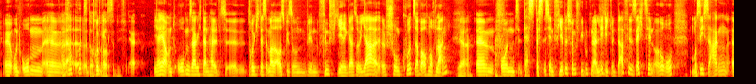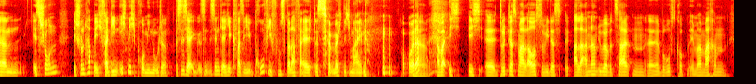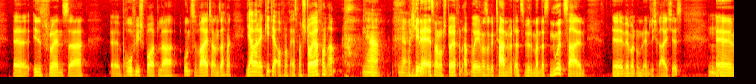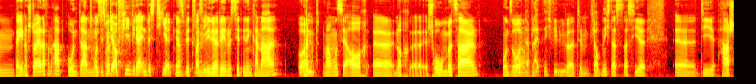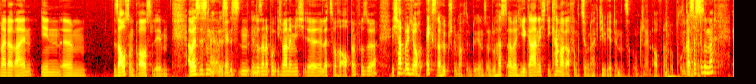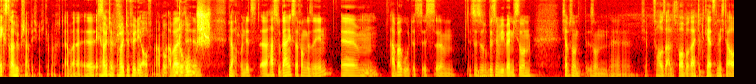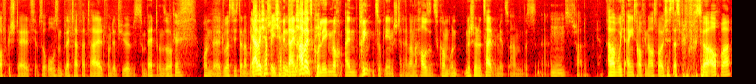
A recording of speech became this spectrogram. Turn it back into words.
äh, und oben äh, also kurz drück, doch. Äh, ja, ja, und oben sage ich dann halt, äh, drücke ich das immer aus wie so ein, wie ein Fünfjähriger, so ja, äh, schon kurz, aber auch noch lang. Ja. Ähm, und das, das ist in vier bis fünf Minuten erledigt. Und dafür 16 Euro, muss ich sagen, ähm, ist schon, ist schon happig. Verdiene ich nicht pro Minute. Das ist ja, sind, sind ja hier quasi Profifußballerverhältnisse, möchte ich meinen. Oder? Ja, aber ich, ich äh, drücke das mal aus, so wie das alle anderen überbezahlten äh, Berufsgruppen immer machen. Äh, Influencer, äh, Profisportler und so weiter und sagt man, ja, aber da geht ja auch noch erstmal Steuer von ab. Ja, ja. da geht ja erstmal noch Steuer von ab, wo ja immer so getan wird, als würde man das nur zahlen, äh, wenn man unendlich reich ist. Mhm. Ähm, da geht noch Steuer davon ab und dann muss. Und es wird ja auch viel wieder investiert, ne? Es wird quasi wieder reinvestiert in den Kanal und ja. man muss ja auch äh, noch äh, Strom bezahlen und so. Genau. Da bleibt nicht viel über, Tim. Ich glaube nicht, dass, dass hier äh, die Haarschneidereien in ähm, Saus und Braus leben. Aber es ist ein, ah, okay. es ist ein mhm. interessanter Punkt. Ich war nämlich äh, letzte Woche auch beim Friseur. Ich habe euch auch extra hübsch gemacht übrigens. Und du hast aber hier gar nicht die Kamerafunktion aktiviert in unserem kleinen Aufnahmeprogramm. Was hast du gemacht? Extra hübsch habe ich mich gemacht. Aber äh, heute, heute für die Aufnahme. Aber äh, ja, und jetzt äh, hast du gar nichts davon gesehen. Ähm, mhm. Aber gut, es ist, ähm, es ist so ein bisschen wie wenn ich so ein ich habe so ein, so ein äh, ich habe zu Hause alles vorbereitet, Kerzenlichter aufgestellt, ich habe so Rosenblätter verteilt von der Tür bis zum Bett und so. Okay. Und äh, du hast dich dann aber, ja, aber ich hab, ich hab, mit deinen Arbeitskollegen noch einen trinken zu gehen, statt einfach nach Hause zu kommen und eine schöne Zeit mit mir zu haben. Das, äh, mhm. das ist schade. Ja. Aber wo ich eigentlich drauf hinaus wollte, ist, dass ich beim Friseur auch war.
